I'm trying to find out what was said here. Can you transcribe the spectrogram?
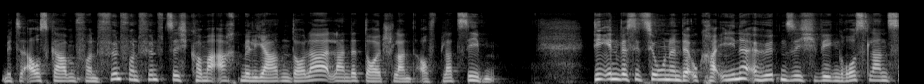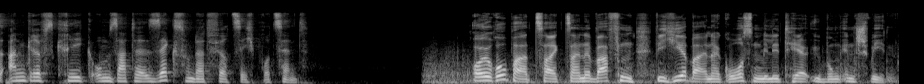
Mit Ausgaben von 55,8 Milliarden Dollar landet Deutschland auf Platz 7. Die Investitionen der Ukraine erhöhten sich wegen Russlands Angriffskrieg um satte 640 Prozent. Europa zeigt seine Waffen, wie hier bei einer großen Militärübung in Schweden.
